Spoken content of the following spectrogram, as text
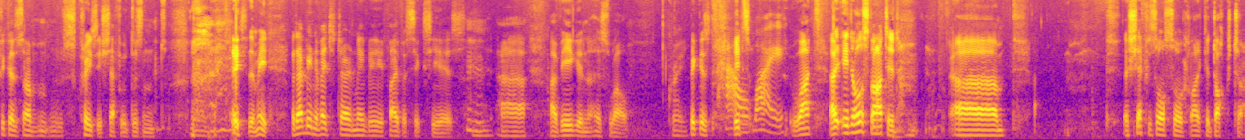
because I'm this crazy chef who doesn't taste the meat. But I've been a vegetarian maybe five or six years. Uh, a vegan as well Great. because How? it's Why? why uh, it all started. Um, a chef is also like a doctor,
